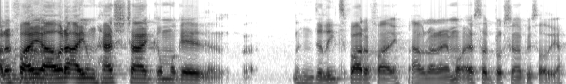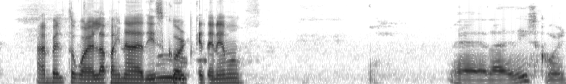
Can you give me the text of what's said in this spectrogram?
Spotify una- ahora hay un hashtag como que delete Spotify. Hablaremos eso el próximo episodio. Alberto, ¿cuál es la página de Discord que tenemos? Eh, la de Discord.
